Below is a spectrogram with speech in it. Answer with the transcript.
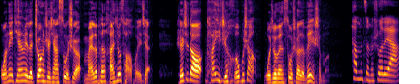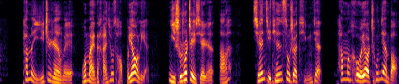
我那天为了装饰下宿舍，买了盆含羞草回去，谁知道它一直合不上，我就问宿舍的为什么。他们怎么说的呀？他们一致认为我买的含羞草不要脸。你说说这些人啊！前几天宿舍停电，他们和我要充电宝。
